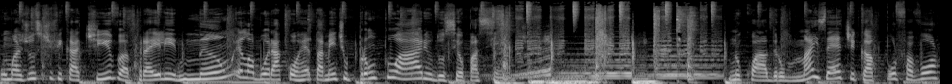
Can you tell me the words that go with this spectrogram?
uma justificativa para ele não elaborar corretamente o prontuário do seu paciente. No quadro Mais Ética, por favor,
